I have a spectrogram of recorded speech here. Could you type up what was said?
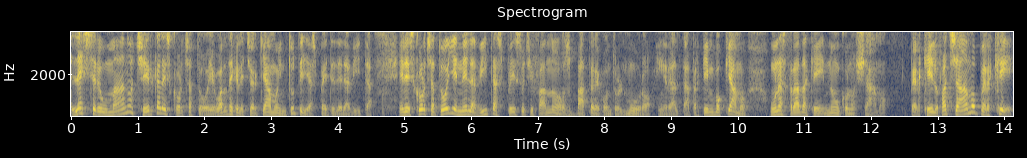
l'essere umano cerca le scorciatoie, guardate che le cerchiamo in tutti gli aspetti della vita e le scorciatoie nella vita spesso ci fanno sbattere contro il muro in realtà, perché imbocchiamo una strada che non conosciamo. Perché lo facciamo? Perché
